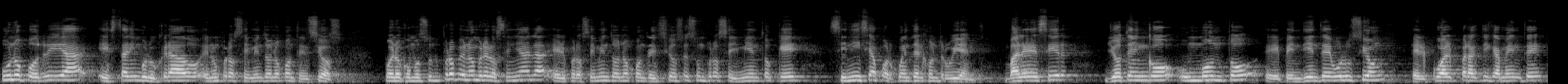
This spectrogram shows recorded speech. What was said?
uno podría estar involucrado en un procedimiento no contencioso? Bueno, como su propio nombre lo señala, el procedimiento no contencioso es un procedimiento que se inicia por cuenta del contribuyente. Vale decir, yo tengo un monto eh, pendiente de evolución, el cual prácticamente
